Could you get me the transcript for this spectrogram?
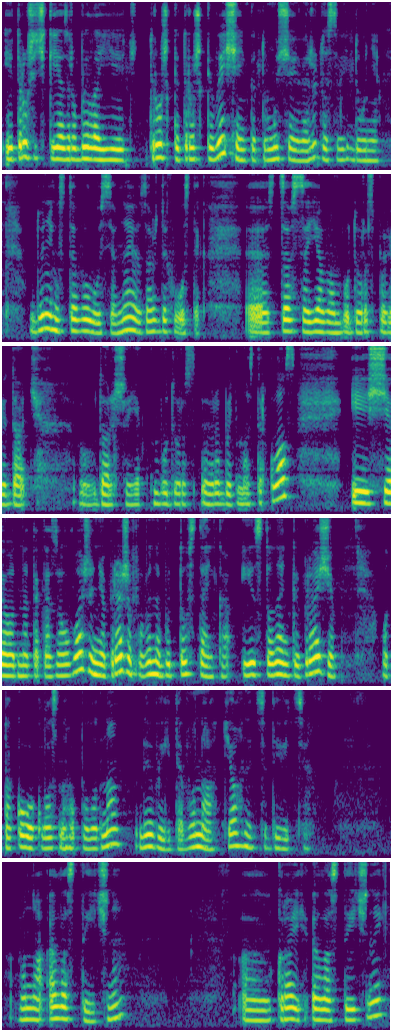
І трошечки я зробила її трошки-трошки вищенько, тому що я в'яжу для своїх доні. У доні густе волосся, в неї завжди хвостик. Е, Це все я вам буду розповідати далі, як буду робити мастер-клас. І ще одне таке зауваження: пряжа повинна бути товстенька. І з тоненької пряжі от такого класного полотна не вийде. Вона тягнеться, дивіться. Вона еластична, е, край еластичний,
